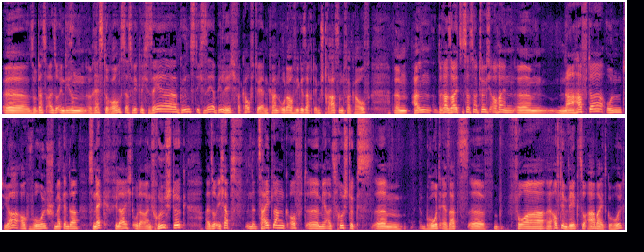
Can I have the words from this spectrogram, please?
äh, so dass also in diesen Restaurants das wirklich sehr günstig, sehr billig verkauft werden kann oder auch wie gesagt im Straßenverkauf. Ähm, andererseits ist das natürlich auch ein ähm, nahrhafter und ja auch wohlschmeckender Snack vielleicht oder ein Frühstück. Also ich habe es eine Zeit lang oft äh, mir als Frühstücks ähm, Brotersatz äh, vor, äh, auf dem Weg zur Arbeit geholt,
